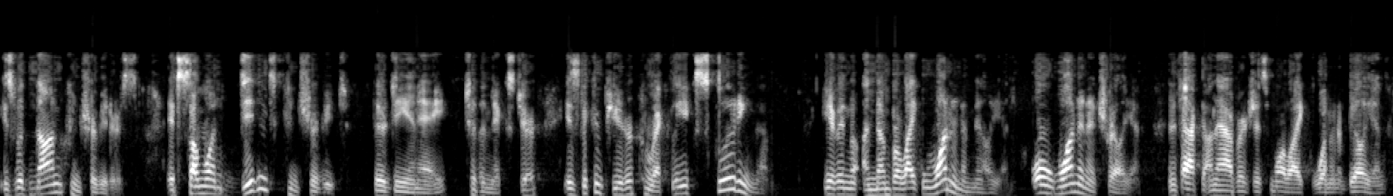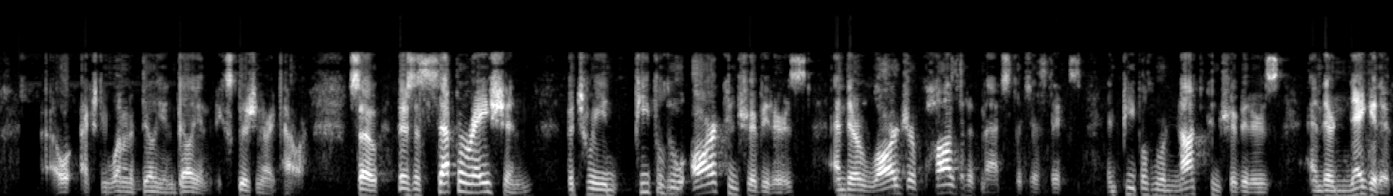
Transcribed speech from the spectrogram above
is with non-contributors. If someone didn't contribute their DNA to the mixture, is the computer correctly excluding them, giving a number like one in a million or one in a trillion? In fact, on average, it's more like one in a billion, or actually one in a billion billion exclusionary power. So there's a separation between people who are contributors and their larger positive match statistics and people who are not contributors and their negative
